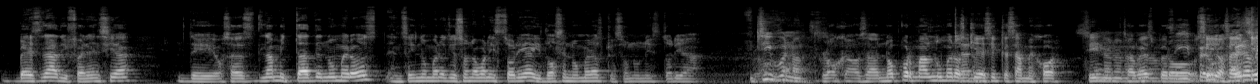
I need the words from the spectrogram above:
ves la diferencia de, o sea, es la mitad de números, en seis números y es una buena historia y 12 números que son una historia Sí, bueno. floja, o sea, no por más números Claro. quiere decir que sea mejor, Sí, no, no, no. ¿sabes? no. Pero Sí, o sea, pero sí,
